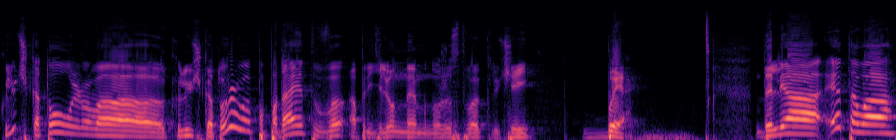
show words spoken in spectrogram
ключ которого, ключ которого попадает в определенное множество ключей B. Для этого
